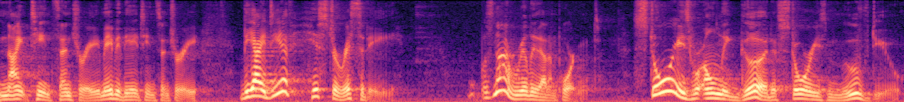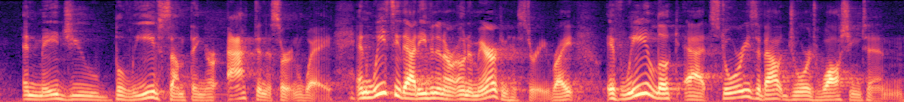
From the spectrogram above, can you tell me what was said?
19th century, maybe the 18th century, the idea of historicity was not really that important. Stories were only good if stories moved you and made you believe something or act in a certain way. And we see that even in our own American history, right? If we look at stories about George Washington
